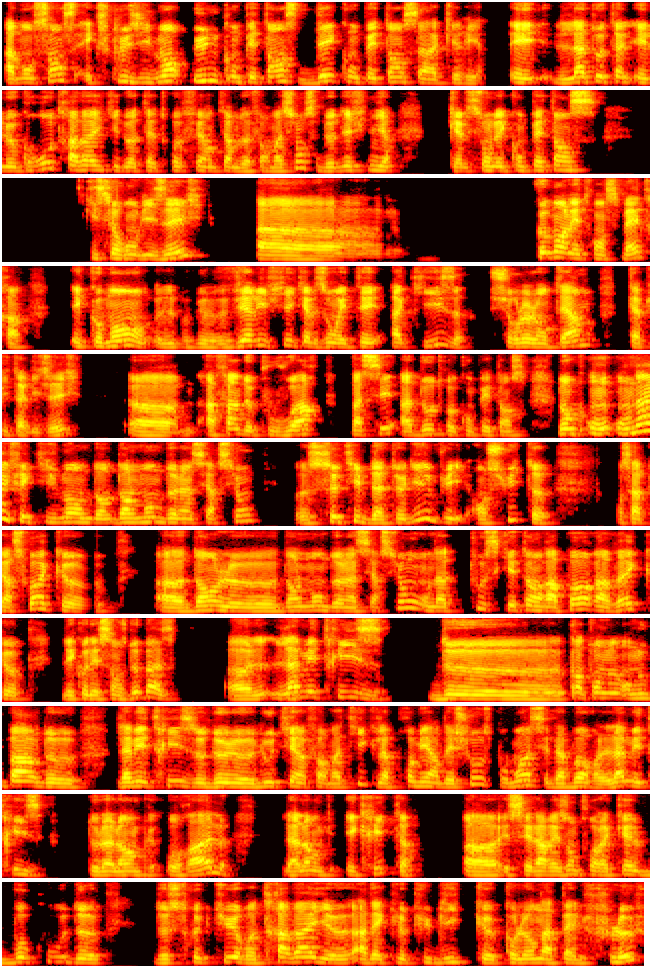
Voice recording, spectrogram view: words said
à mon sens, exclusivement une compétence, des compétences à acquérir. Et la totale et le gros travail qui doit être fait en termes de formation, c'est de définir quelles sont les compétences qui seront visées, euh, comment les transmettre et comment euh, vérifier qu'elles ont été acquises sur le long terme, capitalisées, euh, afin de pouvoir passer à d'autres compétences. Donc, on, a effectivement dans, dans, le monde de l'insertion ce type d'atelier, puis ensuite, on s'aperçoit que euh, dans, le, dans le monde de l'insertion, on a tout ce qui est en rapport avec euh, les connaissances de base. Euh, la maîtrise de, quand on, nous parle de, la maîtrise de l'outil informatique, la première des choses pour moi, c'est d'abord la maîtrise de la langue orale, la langue écrite, et c'est la raison pour laquelle beaucoup de, de structures travaillent avec le public que l'on appelle FLE,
